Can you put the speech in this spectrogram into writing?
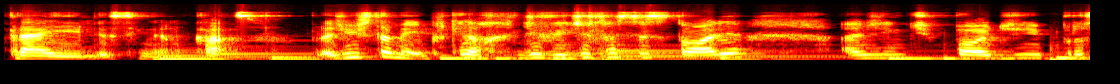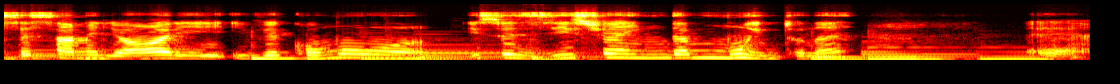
para ele, assim, né, no caso. Pra gente também, porque ela dividindo essa história, a gente pode processar melhor e, e ver como isso existe ainda muito, né? É,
